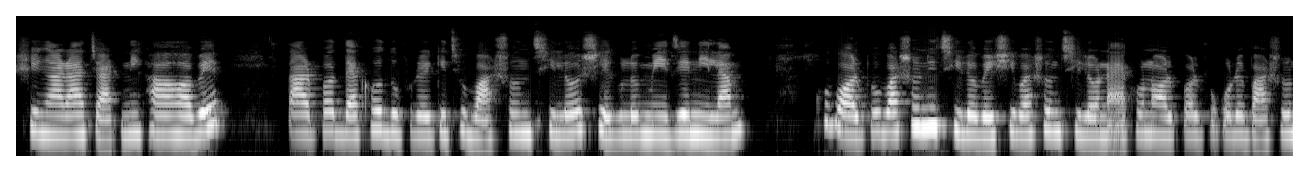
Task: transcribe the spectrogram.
সিঙাড়া চাটনি খাওয়া হবে। তারপর দেখো দুপুরের কিছু বাসন ছিল, সেগুলো মেজে নিলাম। খুব অল্প বাসনই ছিল, বেশি বাসন ছিল না। এখন অল্প অল্প করে বাসন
